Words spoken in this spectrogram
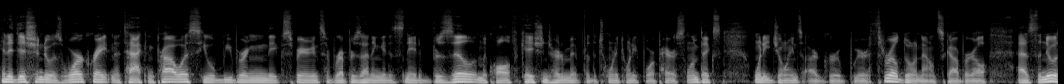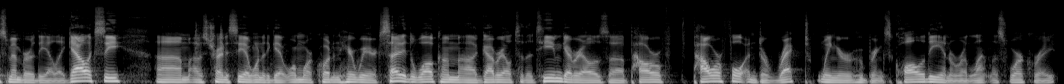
In addition to his work rate and attacking prowess, he will be bringing the experience of representing his native Brazil in the qualification tournament for the 2024 Paris Olympics when he joins our group. We are thrilled to announce Gabriel as the newest member of the LA Galaxy. Um, I was trying to see, I wanted to get one more quote in here. We are excited to welcome uh, Gabriel to the team. Gabriel is a power, powerful and direct winger who brings quality and a relentless work rate,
